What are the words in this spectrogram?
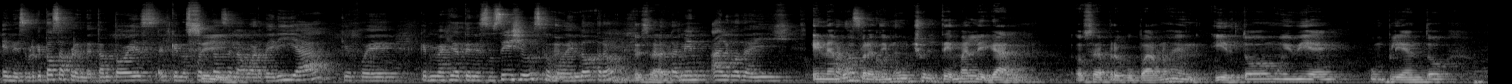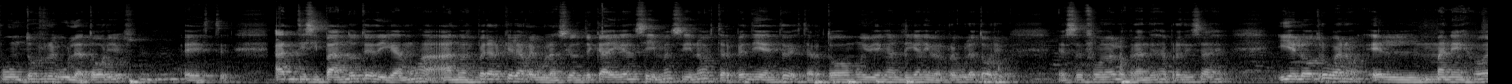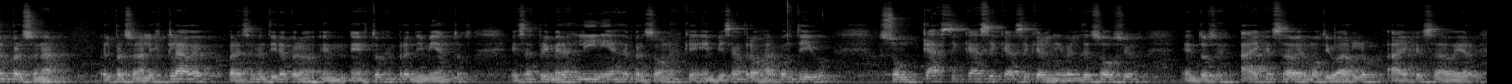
en eso? Porque todo se aprende, tanto es el que nos cuentas Sí. de la guardería, que fue, que me imagino tiene sus issues, como del otro, pero Exacto. también algo de ahí. En ambos aprendí Cola. mucho el tema legal, o sea, preocuparnos en ir todo muy bien cumpliendo puntos regulatorios, este, anticipándote, digamos, a, a no esperar que la regulación te caiga encima, sino estar pendiente de estar todo muy bien al día a nivel regulatorio. Ese fue uno de los grandes aprendizajes. Y el otro, bueno, el manejo del personal. El personal es clave, parece mentira, pero en estos emprendimientos, esas primeras líneas de personas que empiezan a trabajar contigo son casi, casi, casi que al nivel de socios. Entonces hay que saber motivarlos, hay que saber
